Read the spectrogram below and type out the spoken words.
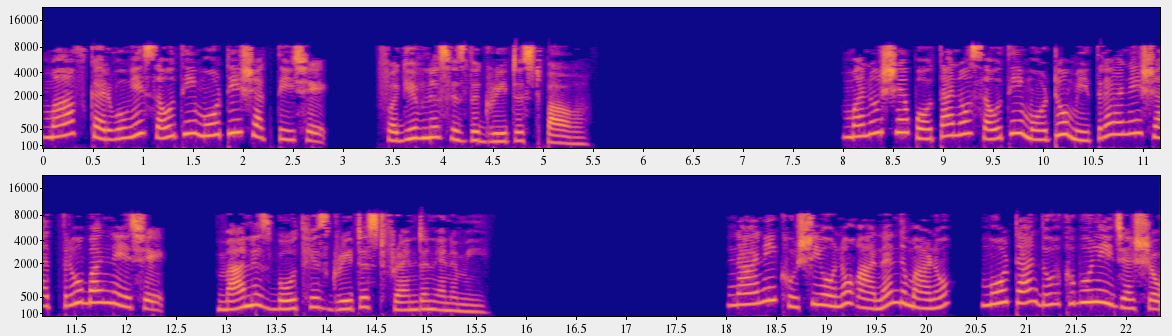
માફ કરવું એ સૌથી મોટી શક્તિ છે Forgiveness is the greatest power. મનુષ્ય પોતાનો સૌથી મોટો મિત્ર અને શત્રુ બંને છે Man is both his greatest friend and enemy. નાની ખુશીઓનો આનંદ માણો મોટા દુઃખ ભૂલી જશો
